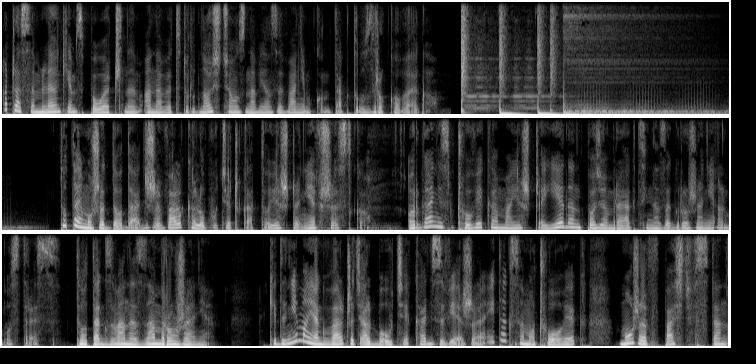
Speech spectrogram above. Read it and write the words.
a czasem lękiem społecznym, a nawet trudnością z nawiązywaniem kontaktu wzrokowego. Tutaj muszę dodać, że walka lub ucieczka to jeszcze nie wszystko. Organizm człowieka ma jeszcze jeden poziom reakcji na zagrożenie albo stres. To tak zwane zamrożenie. Kiedy nie ma jak walczyć albo uciekać, zwierzę i tak samo człowiek może wpaść w stan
